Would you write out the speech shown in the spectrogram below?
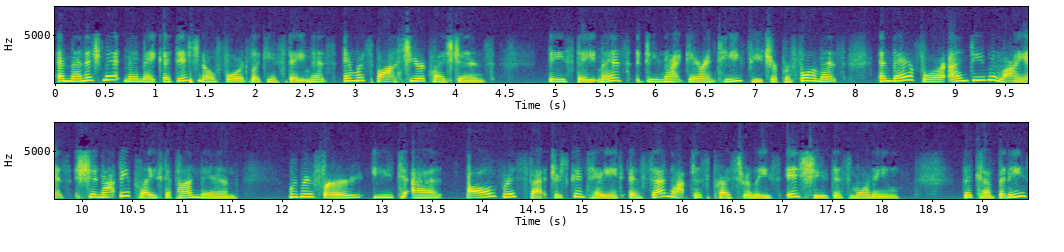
and management may make additional forward-looking statements in response to your questions. These statements do not guarantee future performance, and therefore undue reliance should not be placed upon them. We refer you to all risk factors contained in SunOpta's press release issued this morning. The company's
